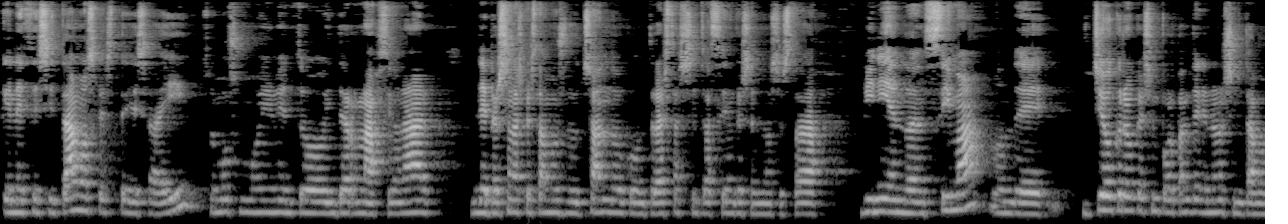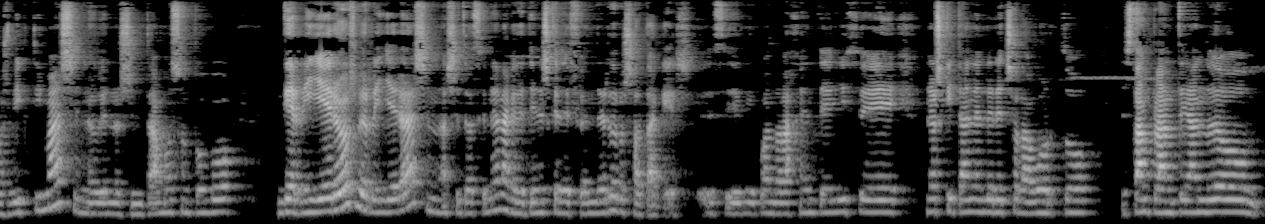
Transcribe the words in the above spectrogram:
que necesitamos que estéis ahí. Somos un movimiento internacional de personas que estamos luchando contra esta situación que se nos está viniendo encima, donde yo creo que es importante que no nos sintamos víctimas, sino que nos sintamos un poco guerrilleros, guerrilleras en una situación en la que te tienes que defender de los ataques. Es decir, que cuando la gente dice nos quitan el derecho al aborto, están planteando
